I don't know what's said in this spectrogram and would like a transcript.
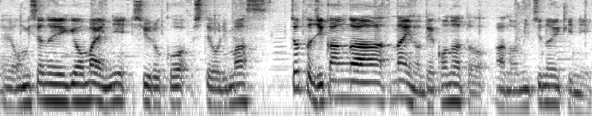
えお店の営業前に収録をしております。ちょっと時間がないのでこの後あの道の駅に、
